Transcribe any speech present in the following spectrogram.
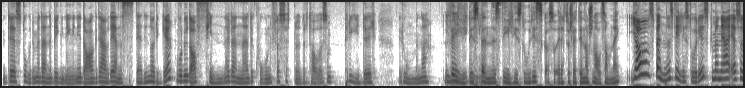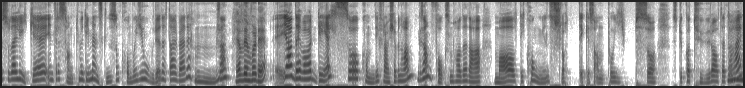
det store med denne bygningen i dag. Det er jo det eneste stedet i Norge hvor du da finner denne dekoren fra 1700-tallet som pryder rommene. Veldig spennende stilhistorisk, altså rett og slett i nasjonal sammenheng. Ja, spennende stilhistorisk, men jeg, jeg syns det er like interessant med de menneskene som kom og gjorde dette arbeidet. Sant? Ja, hvem var det? Ja, det var dels så kom de fra København. Folk som hadde da malt i kongens slott ikke sant? på gips og stukkatur og alt dette her.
